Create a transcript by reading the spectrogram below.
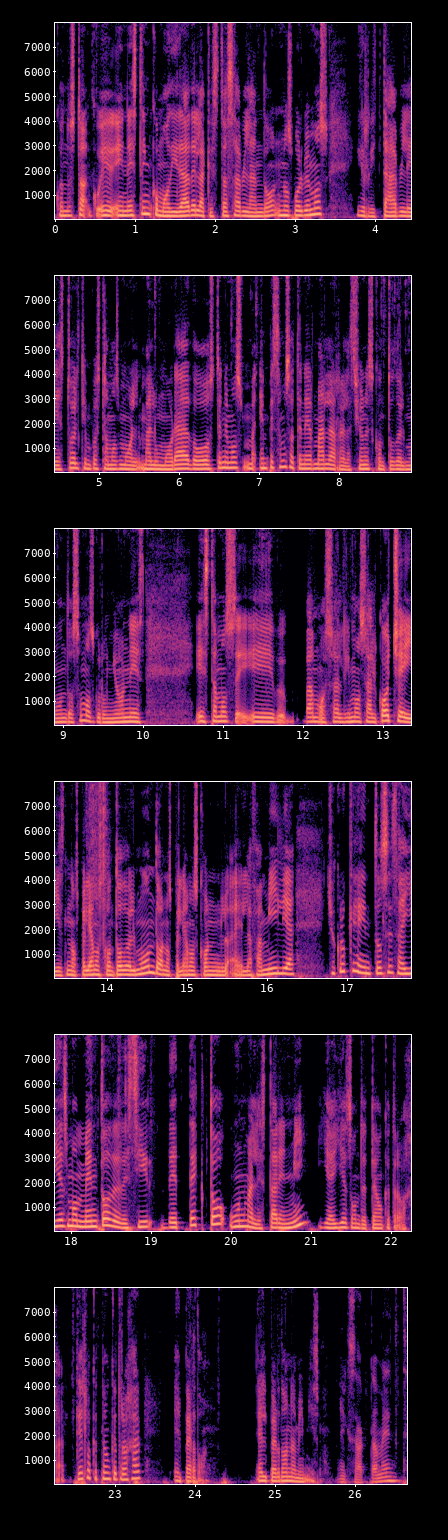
Cuando está eh, en esta incomodidad de la que estás hablando, nos volvemos irritables, todo el tiempo estamos malhumorados, tenemos, empezamos a tener malas relaciones con todo el mundo, somos gruñones, estamos, eh, eh, vamos, salimos al coche y nos peleamos con todo el mundo, nos peleamos con la, eh, la familia. Yo creo que entonces ahí es momento de decir, detecto un malestar en mí y ahí es donde tengo que trabajar. ¿Qué es lo que tengo que trabajar? El perdón. El perdón a mí mismo. Exactamente.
